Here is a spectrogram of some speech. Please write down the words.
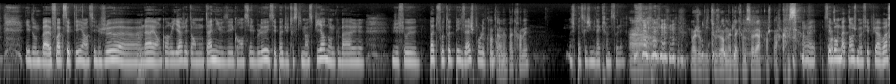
et donc, bah, faut accepter. Hein, c'est le jeu. Euh, mm. Là, encore hier, j'étais en montagne, il faisait grand ciel bleu et c'est pas du tout ce qui m'inspire. Donc, bah, je fais pas de photos de paysage pour le coup. T'as même pas cramé parce que j'ai mis la crème solaire. Ah. Moi, j'oublie toujours de mettre de la crème solaire quand je pars comme ça. Ouais. C'est bon, maintenant, je me fais plus avoir.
